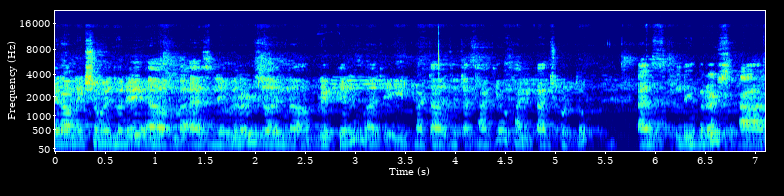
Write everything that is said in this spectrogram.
এরা অনেক সময় ধরে অ্যাজ লেবারার্স ইন ব্রেক যে ইট ভাটা যেটা থাকে, ওখানে কাজ করতো। অ্যাজ লেবারার্স আর,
